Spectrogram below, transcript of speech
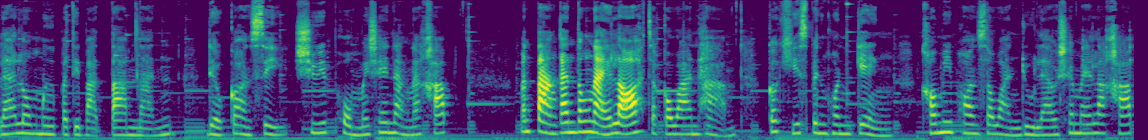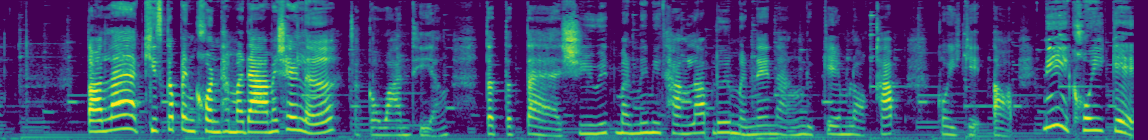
และลงมือปฏิบัติตามนั้น เดี๋ยวก่อนสิ ชีวิตผมไม่ใช่หนังนะครับ มันต่างกันตรงไหนเหรอ จักรวาลถาม ก็คิสเป็นคนเก่ง เขามีพรสวรรค์อยู่แล้วใช่ไหมล่ะครับ ตอนแรกคิสก็เป็นคนธรรมดาไม่ใช่เหรอ จักรวาลเถียง แต่แต่แต่ชีวิตมันไม่มีทางราบรื่นเหมือนในหนังหรือเกมหรอกครับ โคอิเกะตอบ นี่โคอิเกะ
